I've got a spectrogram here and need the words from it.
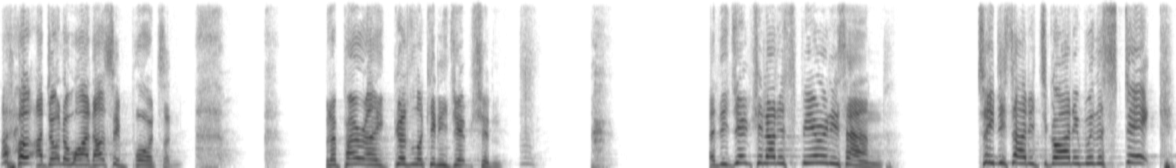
I don't, I don't know why that's important. But apparently, good looking Egyptian. And the Egyptian had a spear in his hand. So he decided to go at him with a stick.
